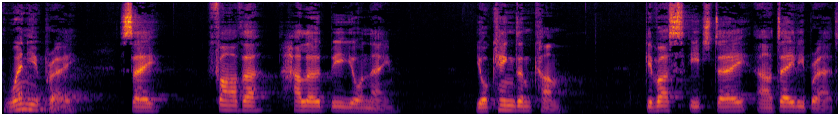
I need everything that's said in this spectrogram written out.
When you pray, say, Father, hallowed be your name. Your kingdom come. Give us each day our daily bread,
